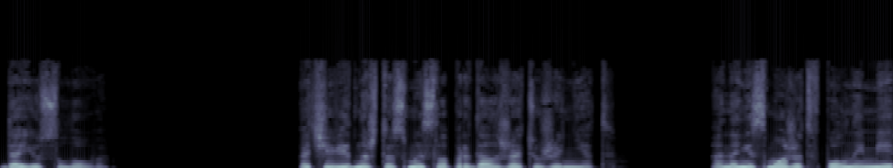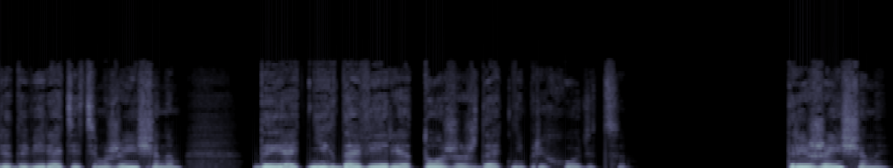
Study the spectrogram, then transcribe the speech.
Даю слово». Очевидно, что смысла продолжать уже нет. Она не сможет в полной мере доверять этим женщинам, да и от них доверия тоже ждать не приходится. Три женщины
